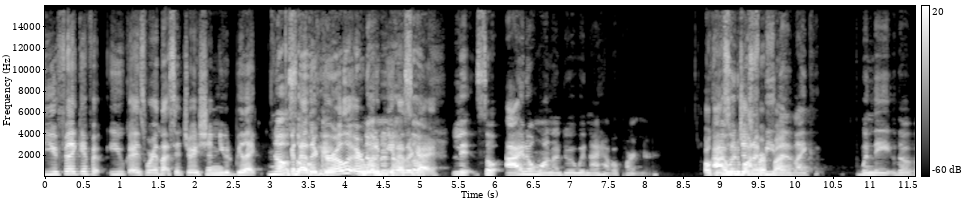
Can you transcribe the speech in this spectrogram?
do you feel like if it, you guys were in that situation, you would be like no, so, another okay. girl, or No, would it no, be no. another So, guy? Li- so I don't want to do it when I have a partner. Okay, I so would want to be fun. the like when they the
